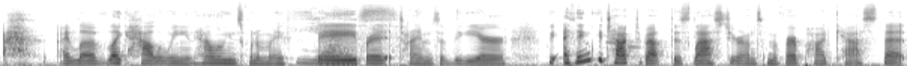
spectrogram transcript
I love like Halloween. Halloween's one of my Yes. favorite times of the year. We I think we talked about this last year on some of our podcasts that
